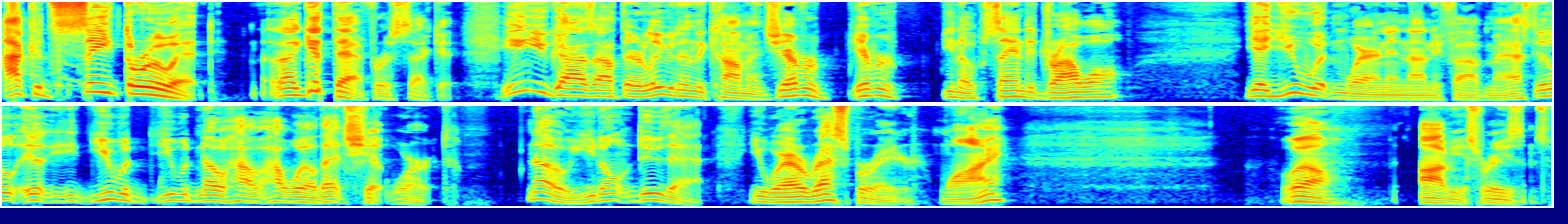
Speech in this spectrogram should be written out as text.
I could see through it. I get that for a second. Any of you guys out there, leave it in the comments. You ever, you ever, you know, sanded drywall? Yeah, you wouldn't wear an N95 mask. It'll, it, you would, you would know how how well that shit worked. No, you don't do that. You wear a respirator. Why? Well, obvious reasons.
